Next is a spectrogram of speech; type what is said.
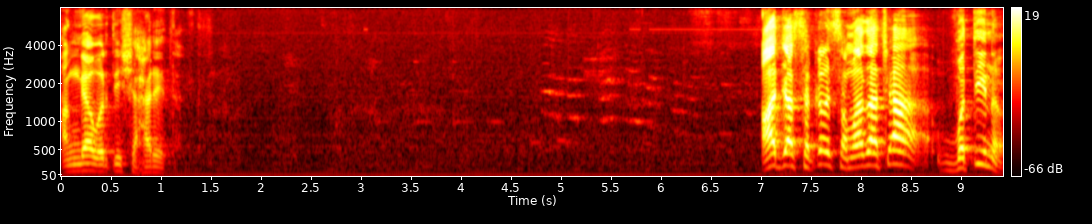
अंगावरती शहार येतात. आज या सकळ समाजाच्या वतीनं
